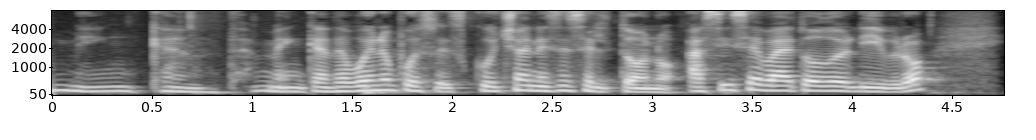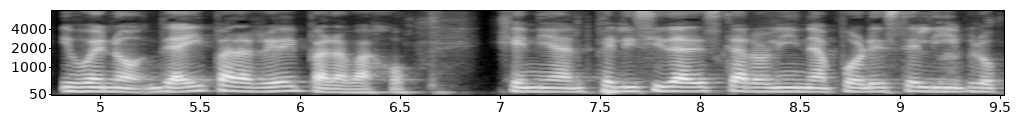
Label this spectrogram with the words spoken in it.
Me encanta, me encanta. Bueno, pues escuchan, ese es el tono. Así se va todo el libro y bueno, de ahí para arriba y para abajo. Genial. Felicidades, Carolina, por este libro.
